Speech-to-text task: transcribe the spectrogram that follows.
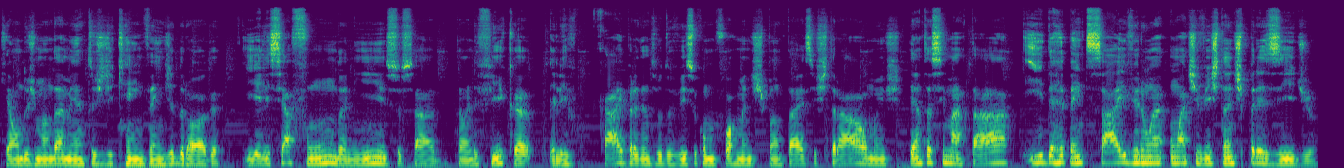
que é um dos mandamentos de quem vende droga. E ele se afunda nisso, sabe? Então ele fica, ele cai pra dentro do vício como forma de espantar esses traumas, tenta se matar e de repente sai e vira um, um ativista anti-presídio.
